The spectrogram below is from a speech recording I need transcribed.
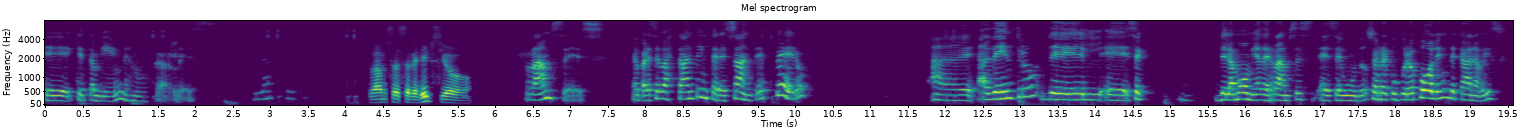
eh, que también, déjame buscarles la foto. Ramses el egipcio. Ramses. Me parece bastante interesante, pero adentro del, de la momia de Ramses II se recuperó polen de cannabis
